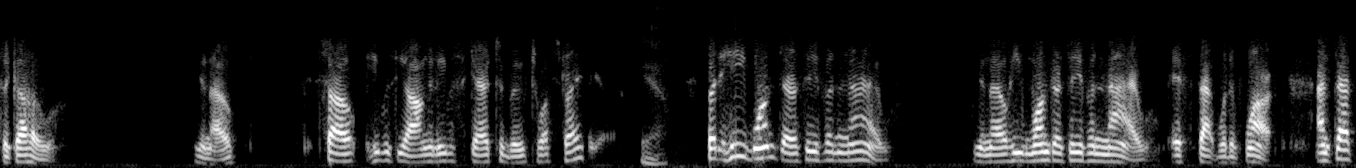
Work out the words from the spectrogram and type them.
to go you know. So he was young and he was scared to move to Australia. Yeah. But he wonders even now, you know, he wonders even now if that would have worked. And that,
